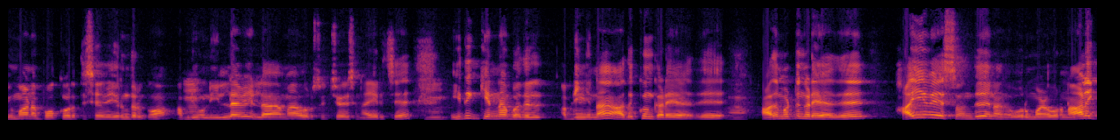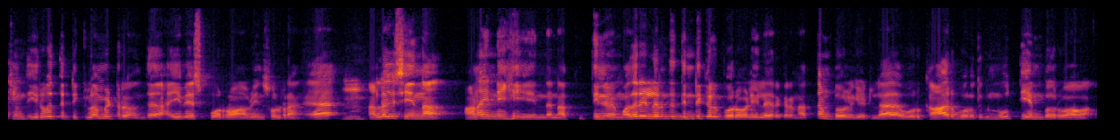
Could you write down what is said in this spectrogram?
விமான போக்குவரத்து சேவை இருந்திருக்கும். அப்படி. ஒண்ணு இல்லவே இல்லாம ஒரு சுச்சுவேஷன் ஆயிருச்சு. இதுக்கு என்ன பதில்? அப்படிங்கன்னா அதுக்கும் கிடையாது. அது மட்டும் கிடையாது. ஹைவேஸ் வந்து நாங்க ஒரு ம ஒரு நாளைக்கு வந்து இருபத்தெட்டு கிலோமீட்டர் வந்து ஹைவேஸ் போடுறோம் அப்படின்னு சொல்றாங்க. நல்ல விஷயம்தான். ஆனா இன்னைக்கு இந்த நத் மதுரையில இருந்து திண்டுக்கல் போற வழியில இருக்கிற நத்தம் டோல்கேட்ல ஒரு கார் போறதுக்கு நூத்தி எண்பது ரூபாவாம்.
